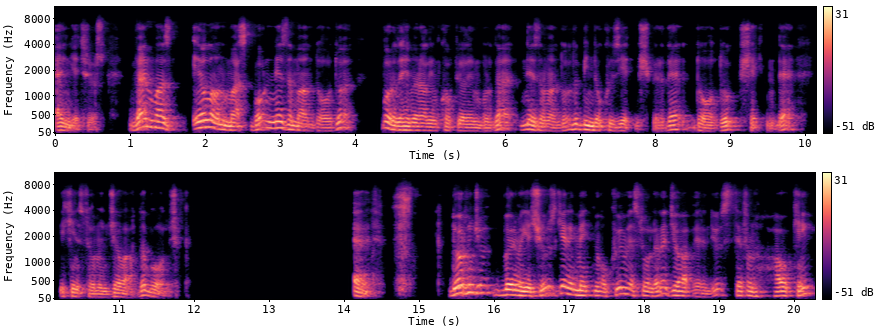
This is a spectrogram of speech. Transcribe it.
en getiriyoruz. When was Elon Musk born? Ne zaman doğdu? Burada hemen alayım kopyalayayım burada. Ne zaman doğdu? 1971'de doğdu şeklinde. İkinci sorunun cevabı da bu olacak. Evet. Dördüncü bölüme geçiyoruz. Gene metni okuyun ve sorulara cevap verin diyor. Stephen Hawking,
